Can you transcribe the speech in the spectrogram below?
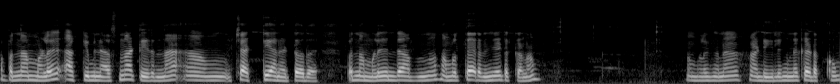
അപ്പം നമ്മൾ അക്കിമിനാസ് നട്ടിരുന്ന ചട്ടിയാണ് കേട്ടോ അത്. അപ്പം നമ്മൾ ഇതിന്റെ അകത്തുനിന്ന് നമ്മൾ തിരഞ്ഞെടുക്കണം. നമ്മളിങ്ങനെ അടിയിലിങ്ങനെ കിടക്കും.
